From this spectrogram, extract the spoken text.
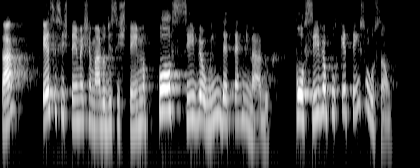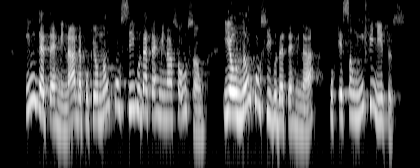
Tá? Esse sistema é chamado de sistema possível indeterminado. Possível porque tem solução. Indeterminado é porque eu não consigo determinar a solução. E eu não consigo determinar porque são infinitas.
